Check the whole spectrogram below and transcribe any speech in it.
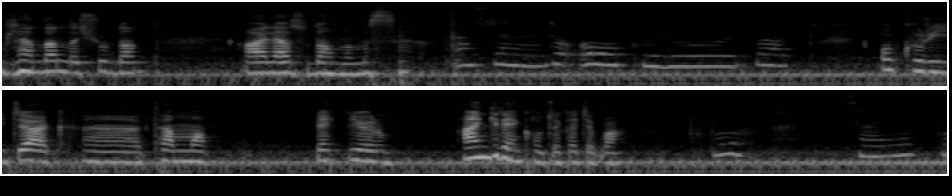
Bir yandan da şuradan hala su damlaması. Aslında o kuruyacak. O kuruyacak. Ha, tamam. Bekliyorum. Hangi renk olacak acaba? Bu sayı bu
